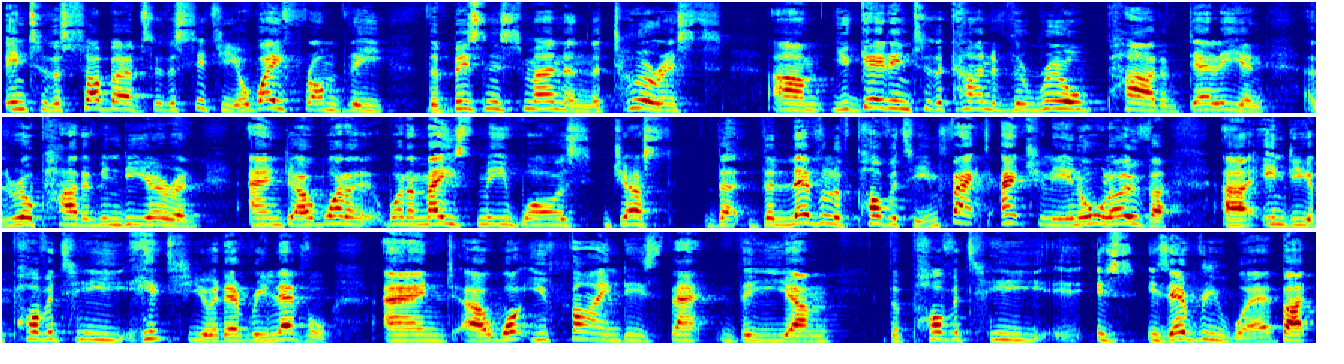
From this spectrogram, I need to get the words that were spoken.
into the suburbs of the city, away from the, the businessmen and the tourists, um, you get into the kind of the real part of Delhi and uh, the real part of India. And, and uh, what, uh, what amazed me was just the, the level of poverty. In fact, actually, in all over uh, India, poverty hits you at every level. And uh, what you find is that the, um, the poverty is, is everywhere. But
